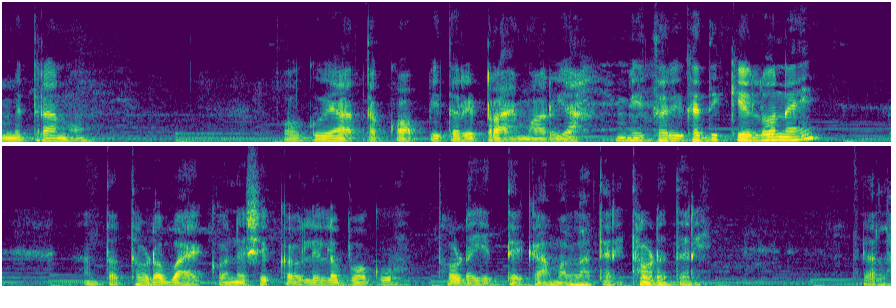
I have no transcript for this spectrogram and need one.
मित्रांनो बघूया आता कॉपी तरी ट्राय मारूया. मी तरी कधी केलो नाही. आता थोडं बायकोने शिकवलेलं बघू. थोडं येते का मला तरी थोडं तरी. चला.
